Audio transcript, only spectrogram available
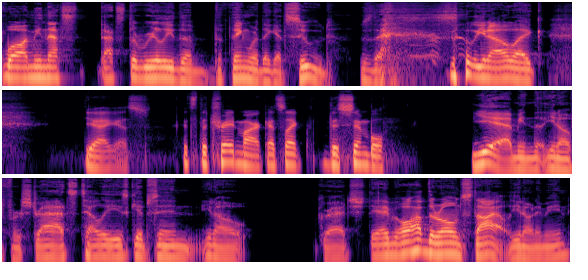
Well, I mean that's that's the really the the thing where they get sued. Is that so, you know like Yeah, I guess it's the trademark. That's like the symbol. Yeah, I mean, the, you know, for Strats, Tellys, Gibson, you know, Gretsch, they all have their own style. You know what I mean?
